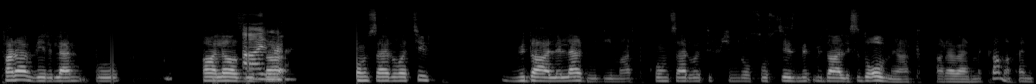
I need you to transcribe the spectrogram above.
para verilen bu hâlihazırda Aynen. konservatif müdahaleler mi diyeyim artık? Konservatif şimdi o sosyal hizmet müdahalesi de olmuyor artık para vermek ama hani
